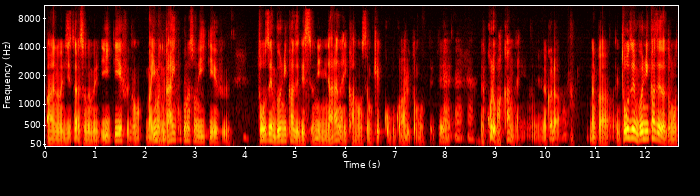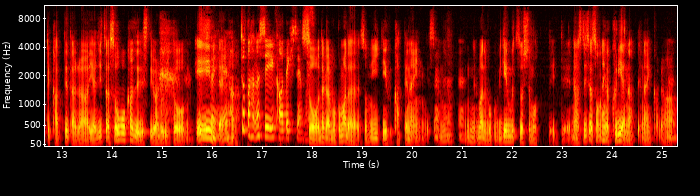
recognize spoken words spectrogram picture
あの、実はその ETF の、まあ今の外国のその ETF、当然分離課税ですよね、にならない可能性も結構僕はあると思ってて、これわかんないよね。だから、なんか、当然分離課税だと思って買ってたら、いや、実は総合課税ですって言われると、ええみたいねな。ちょっと話変わってきちゃいます、そう、だから僕まだその ETF 買ってないんですよね。うんでまだ僕現物として持っていて、だから実はその辺がクリアになってないから、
